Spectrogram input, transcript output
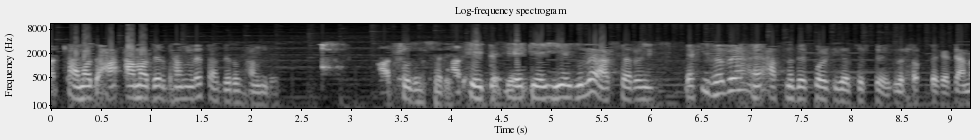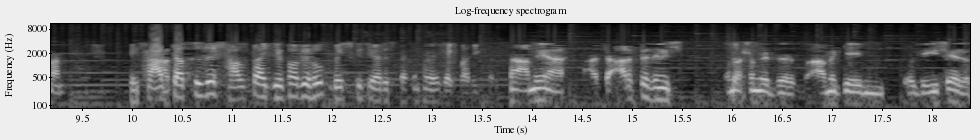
আচ্ছা। আমাদের আমাদের ভাঙলে তাদেরও ভাঙবে। সোজা স্যার আচ্ছা। এই- ইয়েগুলো আর স্যার ওই একইভাবে আপনাদের পলিটিক্যাল সিস্টেম এগুলো সব থেকে জানান। এই সার চাচ্ছে যে সালটায় যেভাবে হোক বেশ কিছু অ্যারেস্ট হয়ে যায় বাড়ি না আমি আচ্ছা আরেকটা জিনিস ওনার সঙ্গে আমি কি ওই যে ইসের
